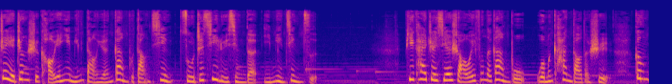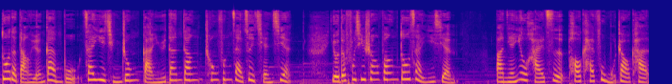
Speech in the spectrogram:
这也正是考验一名党员干部党性、组织纪律性的一面镜子。劈开这些耍威风的干部，我们看到的是更多的党员干部在疫情中敢于担当，冲锋在最前线。有的夫妻双方都在一线，把年幼孩子抛开父母照看；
